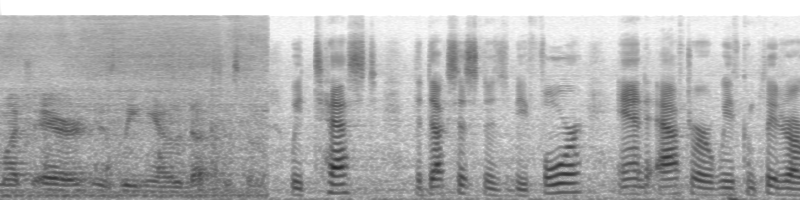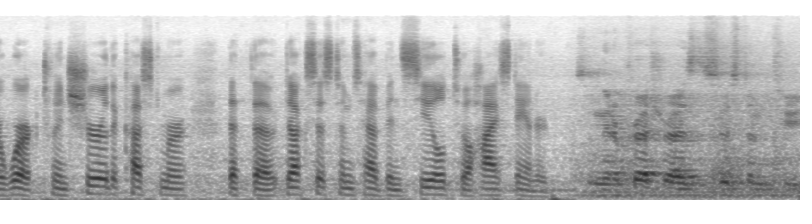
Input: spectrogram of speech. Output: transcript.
much air is leaking out of the duct system. We test the duct systems before and after we've completed our work to ensure the customer that the duct systems have been sealed to a high standard. So I'm going to pressurize the system to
